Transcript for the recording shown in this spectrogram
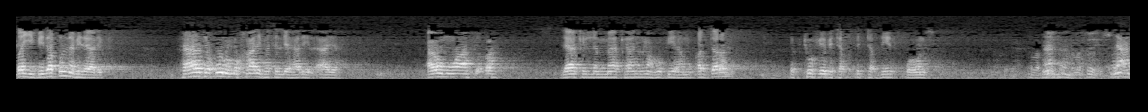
طيب إذا قلنا بذلك فهل تكون مخالفة لهذه الآية أو موافقة؟ لكن لما كان المهر فيها مقدرا اكتفي بالتقدير وهو نصف. نعم.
